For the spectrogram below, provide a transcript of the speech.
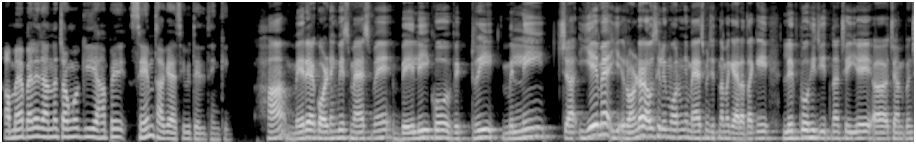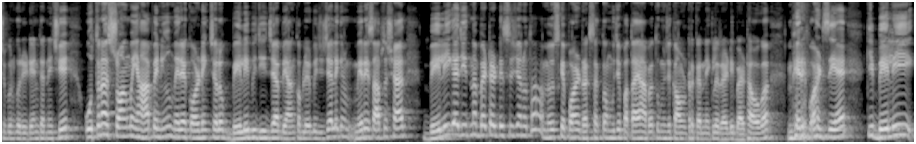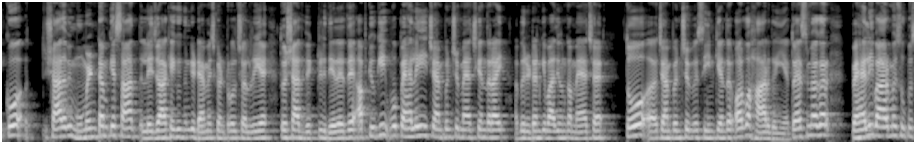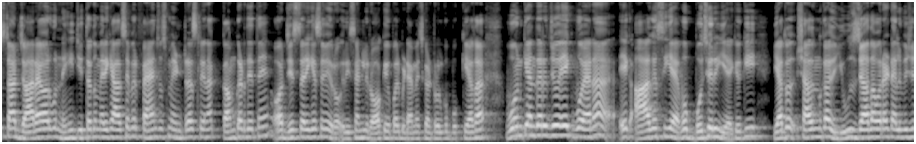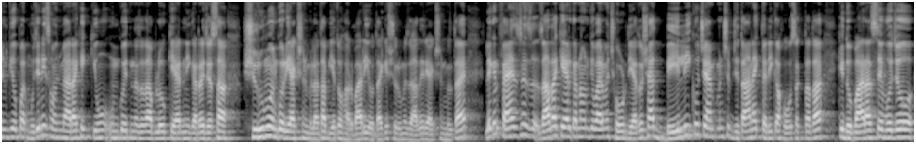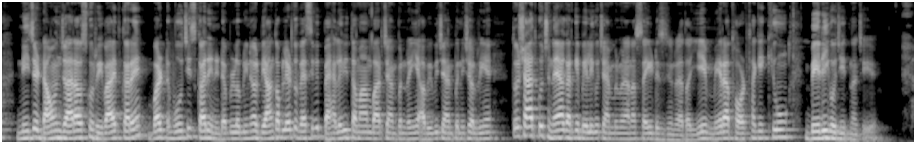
अब मैं पहले जानना चाहूँगा कि यहाँ पे सेम था क्या ऐसी भी तेरी थिंकिंग हाँ मेरे अकॉर्डिंग भी इस मैच में बेली को विक्ट्री मिलनी चाहिए ये मैं, ये रोंडा राउस लिव मॉर्निंग के मैच में जितना मैं कह रहा था कि लिव को ही जीतना चाहिए चैंपियनशिप उनको रिटेन करनी चाहिए, उतना स्ट्रांग मैं यहाँ पे नहीं हूँ, मेरे अकॉर्डिंग चलो बेली भी जीत जाए बियांका ब्लेयर भी जीत जाए, लेकिन मेरे हिसाब से शायद बेली का जीतना बेटर डिसीज़न होता, मैं उसके पॉइंट रख सकता हूँ, मुझे पता है यहाँ पर तो मुझे काउंटर करने के लिए रेडी बैठा होगा, मेरे पॉइंट्स ये हैं कि बेली को शायद अभी मोमेंटम के साथ ले जाके क्योंकि उनकी डैमेज कंट्रोल चल रही है तो शायद विक्ट्री दे देते। अब क्योंकि वो पहले ही चैंपियनशिप मैच के अंदर आई, अभी रिटर्न के बाद ही उनका मैच है तो चैंपियनशिप सीन के अंदर और वो हार गई हैं। तो ऐसे में अगर पहली बार में सुपरस्टार जा रहा है और वो नहीं जीता तो मेरे ख्याल से फिर फैंस उसमें इंटरेस्ट लेना कम कर देते हैं। और जिस तरीके से रिसेंटली रॉ के ऊपर भी डैमेज कंट्रोल को बुक किया था, वो उनके अंदर जो एक, वो है ना, एक आग सी है, वो बुझ रही है। क्योंकि या तो शायद उनका यूज़ ज़्यादा हो रहा है टेलीविज़न के ऊपर, मुझे नहीं समझ में आ रहा कि क्यों उनको इतना ज़्यादा आप लोग केयर नहीं कर रहे, जैसा शुरू में उनको रिएक्शन मिला था। अब ये तो हर बार ही होता है कि शुरू में ज़्यादा रिएक्शन मिलता है, लेकिन फैंस ने ज़्यादा केयर करना उनके बारे में छोड़ दिया। तो शायद बेली को चैंपियनशिप जिताना एक तरीका हो सकता था कि दोबारा से वो जो नीचे डाउन जा रहा है, उसको रिवाइव करें बट बट वो चीज़ कर ही नहीं डब्ल्यू डब्ल्यू ने और बियांका प्लेयर तो वैसे भी पहले भी तमाम बार चैंपियन रही है, अभी भी चैंपियन ही चल रही हैं। तो शायद कुछ नया करके बेली को चैंपियन बनाना सही डिसीज़न रहता। ये मेरा थॉट था कि क्यों बेली को जीतना चाहिए।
